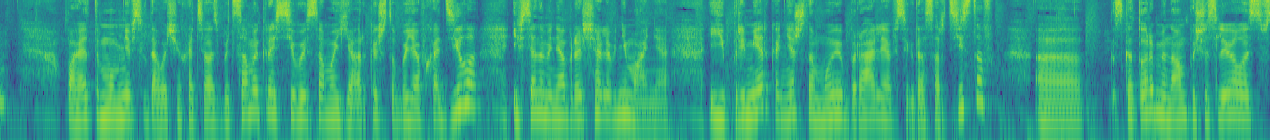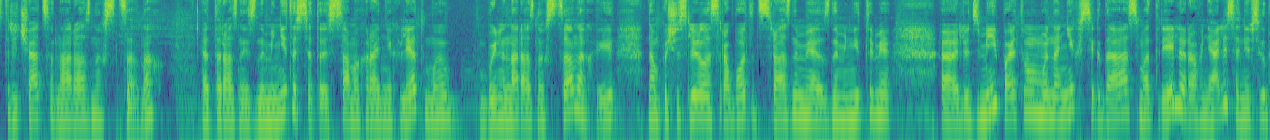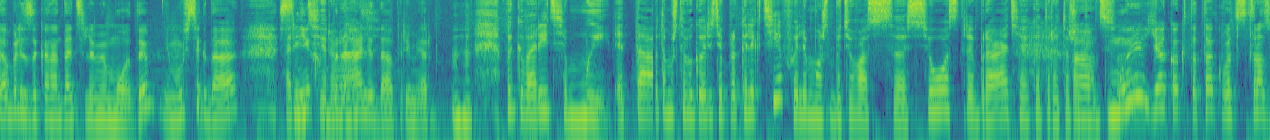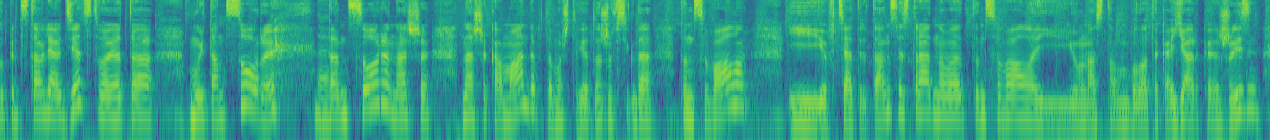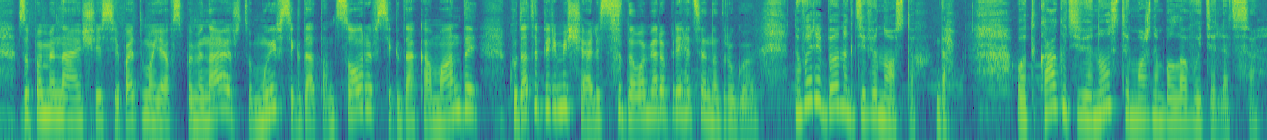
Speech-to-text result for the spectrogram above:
Поэтому мне всегда очень хотелось быть самой красивой, самой яркой, чтобы я входила, и все на меня обращали внимание. И пример, конечно, мы брали всегда с артистов, э, с которыми нам посчастливилось встречаться на разных сценах. Это разные знаменитости, то есть с самых ранних лет мы были на разных сценах, и нам посчастливилось работать с разными знаменитыми э, людьми, поэтому мы на них всегда смотрели, равнялись, они всегда были законодателями моды, и мы всегда с них брали, да, пример. Угу. Вы говорите «мы». Это потому что вы говорите про коллектив или, может быть, у вас э, сестры, братья, которые тоже а, танцуют? Мы, я как-то так вот сразу представляю детство, это мы танцоры. Да. Танцоры, наша, наша команда, потому что я тоже всегда танцевала, и в театре танца эстрадного танцевала, и у нас там была такая яркая жизнь, запоминающаяся, и поэтому я вспоминаю, что мы всегда танцоры, всегда командой, куда-то перемещались с одного мероприятия на другое. Но вы ребенок 90-х. Да. Вот как в 90-е можно было выделиться?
